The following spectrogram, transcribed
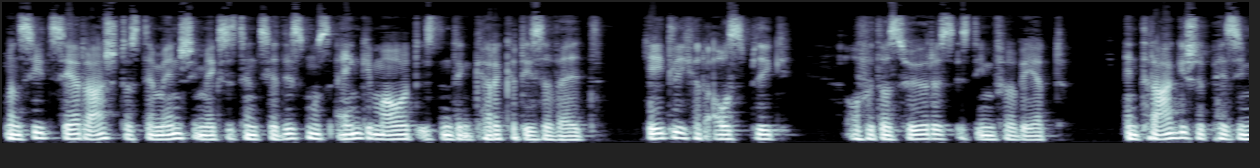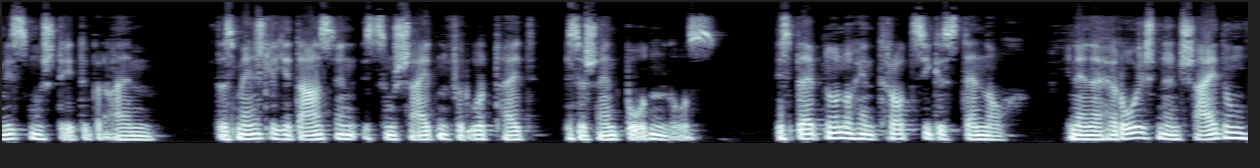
Man sieht sehr rasch, dass der Mensch im Existenzialismus eingemauert ist in den Kerker dieser Welt. Jeglicher Ausblick auf etwas Höheres ist ihm verwehrt. Ein tragischer Pessimismus steht über allem. Das menschliche Dasein ist zum Scheiden verurteilt, es erscheint bodenlos. Es bleibt nur noch ein trotziges Dennoch. In einer heroischen Entscheidung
